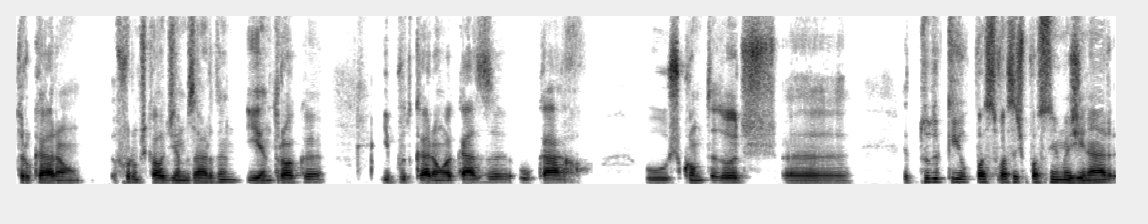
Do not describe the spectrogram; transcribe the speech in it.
trocaram, foram buscar o James Harden e em troca hipotecaram a casa, o carro, os computadores, uh, tudo aquilo que vocês possam imaginar,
